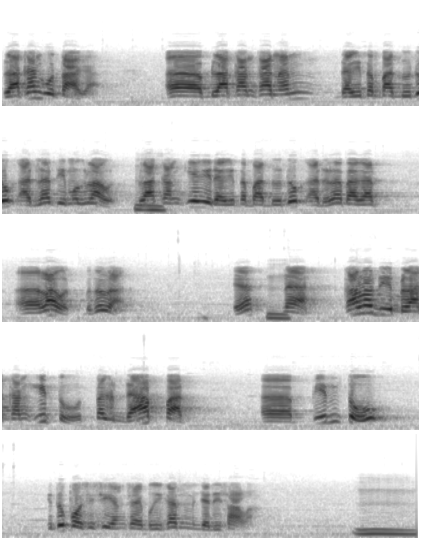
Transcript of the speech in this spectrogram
belakang utara, Eh, belakang kanan dari tempat duduk adalah timur laut, belakang kiri dari tempat duduk adalah barat eh, laut, betul nggak? Ya, Hmm. nah kalau di belakang itu terdapat eh, pintu, itu posisi yang saya berikan menjadi salah. Hmm.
